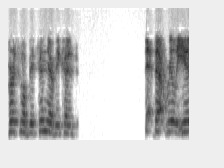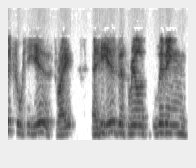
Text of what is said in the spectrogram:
personal bits in there because that, that really is who he is, right? And he is this real living,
